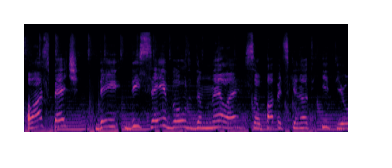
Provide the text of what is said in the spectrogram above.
Last patch, they disabled the melee so puppets cannot hit you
